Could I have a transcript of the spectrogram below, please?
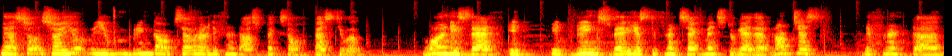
yeah, so so you you bring out several different aspects of festival. One is that it it brings various different segments together, not just different uh,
